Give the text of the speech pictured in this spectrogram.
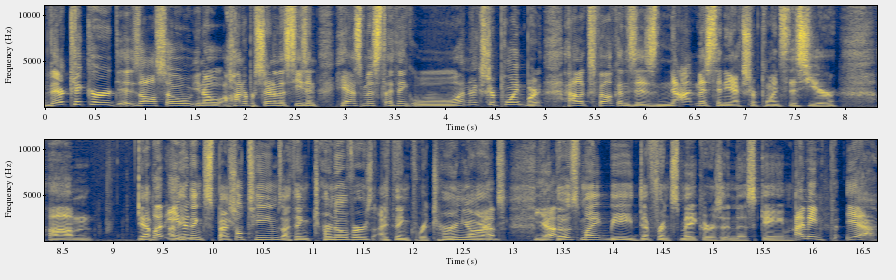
their kicker is also, you know, 100% of the season. He has missed I think one extra point, but Alex Felkins has not missed any extra points this year. Um Yeah, But but, I, even- think special teams, I think turnovers, I think return yards. Yep. Those might be difference makers in this game. I mean, yeah,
